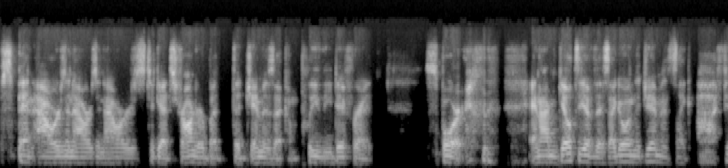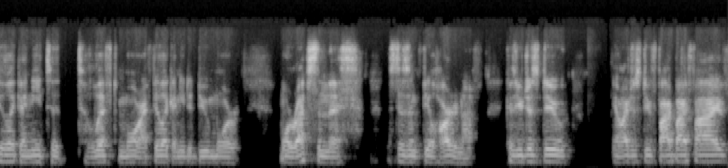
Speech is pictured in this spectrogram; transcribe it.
spend hours and hours and hours to get stronger, but the gym is a completely different sport. and I'm guilty of this. I go in the gym it's like, oh, I feel like I need to to lift more. I feel like I need to do more more reps than this. This doesn't feel hard enough because you just do, you know, I just do five by five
